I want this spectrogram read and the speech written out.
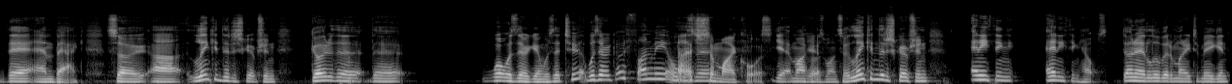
there and back. So uh, link in the description. Go to the the what was there again? Was there two? Was there a GoFundMe or was That's there? just a my cause. Yeah, my cause one. So link in the description. Anything, anything helps. Donate a little bit of money to Megan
